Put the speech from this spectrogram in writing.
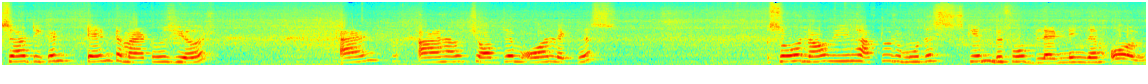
So I've taken 10 tomatoes here and I have chopped them all like this. So now we will have to remove the skin before blending them all.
